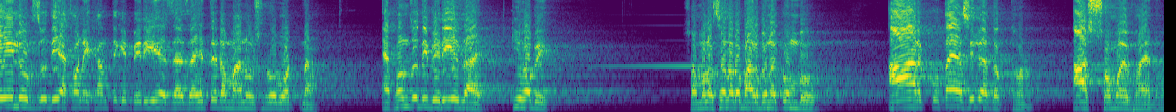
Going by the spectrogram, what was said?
এই লোক যদি এখন এখান থেকে বেরিয়ে যায়, যেহেতু এটা মানুষ রোবট না। এখন যদি বেরিয়ে যায়, কি হবে? সমালোচনা আরও বাড়বে না কমবো? আর কোথায় আসিল এতক্ষণ? আর সময় হয় না।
